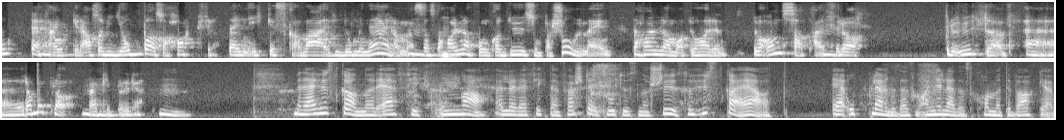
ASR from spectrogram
borte, tenker jeg. Altså, vi jobber så hardt for at den ikke skal være dominerende. Altså, det handler ikke om hva du som person mener. Det handler om at du, har en, du er ansatt her for å, for å utøve eh, rammeplan. Enkelt og greit. Men jeg husker når jeg fikk unger, eller jeg fikk den første i 2007, så husker jeg at jeg opplevde det som annerledes å komme tilbake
